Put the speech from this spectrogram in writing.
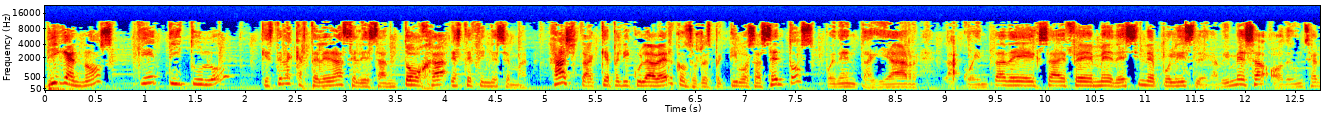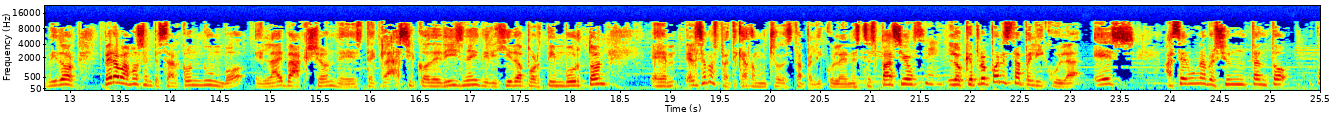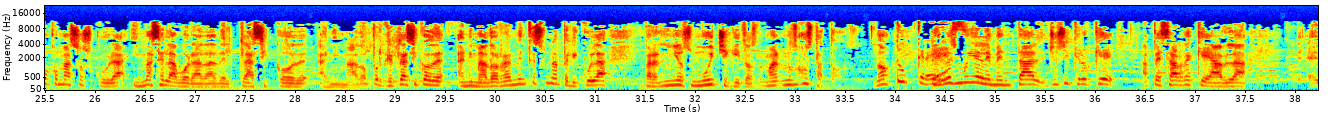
Díganos qué título que esté en la cartelera se les antoja este fin de semana. Hashtag qué película ver con sus respectivos acentos. Pueden taguear la cuenta de ExaFM, de Cinepolis, de Gaby Mesa o de un servidor. Pero vamos a empezar con Dumbo, el live action de este clásico de Disney dirigido por Tim Burton. Eh, les hemos platicado mucho de esta película en este espacio. Sí. Lo que propone esta película es hacer una versión un tanto un poco más oscura y más elaborada del clásico de- animado, porque el clásico de- animado realmente es una película para niños muy chiquitos, nos gusta a todos, ¿no? ¿Tú crees? Pero es muy elemental. Yo sí creo que a pesar de que habla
